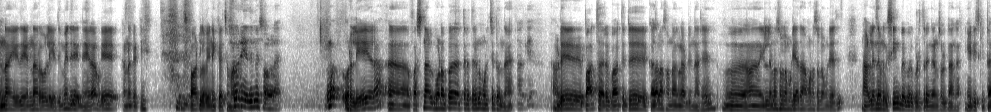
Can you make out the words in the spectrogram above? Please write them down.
என்ன இது என்ன ரோல் எதுவுமே தெரியாது. நேராக அப்படியே கண்ணை கட்டி ஸ்பாட்டில் போய் நிற்க வச்ச மாதிரி. எதுவுமே சொல்லலை. ஒரு லேயராக ஃபர்ஸ்ட் நாள் போனப்போ திரு திருன்னு முழிச்சிட்டு இருந்தேன். ஓகே அப்படியே பார்த்தாரு பார்த்துட்டு கதைலாம் சொன்னாங்களே அப்படின்னாரு. இல்லைன்னு சொல்ல முடியாது ஆமான்னு சொல்ல முடியாது. நாலுலேருந்து உனக்கு சீன் பேப்பர் கொடுத்துருங்கன்னு சொல்லிட்டாங்க ஏடிஸ் கிட்ட.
